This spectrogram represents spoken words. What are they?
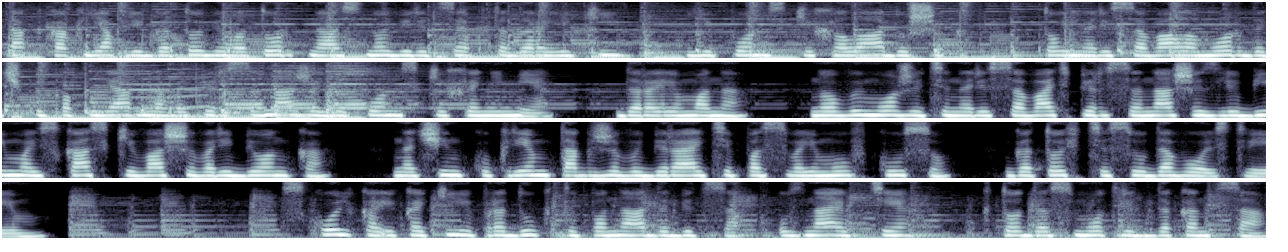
так как я приготовила торт на основе рецепта Дорояки, японских оладушек, то и нарисовала мордочку популярного персонажа японских аниме. Дораэмона, но вы можете нарисовать персонаж из любимой сказки вашего ребенка. Начинку крем также выбирайте по своему вкусу, готовьте с удовольствием. Сколько и какие продукты понадобятся, узнают те, кто досмотрит до конца.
